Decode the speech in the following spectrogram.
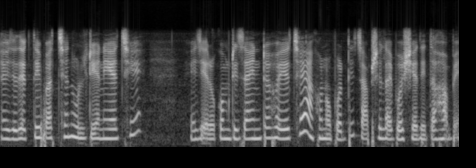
এই যে দেখতেই পাচ্ছেন, উল্টিয়ে নিয়েছি। এই যে এরকম ডিজাইনটা হয়েছে, এখন উপর দিয়ে চাপ সেলাই বসিয়ে দিতে হবে।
